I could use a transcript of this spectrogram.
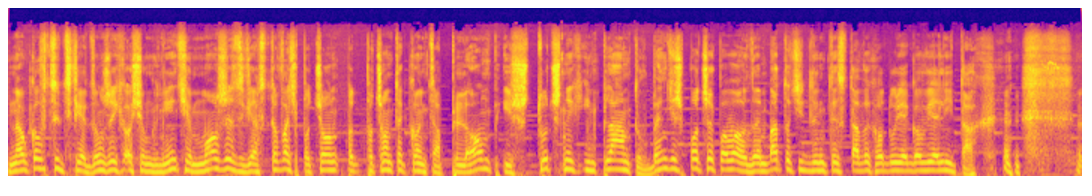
Naukowcy twierdzą, że ich osiągnięcie może zwiastować począ- po- początek końca plomb i sztucznych implantów. Będziesz potrzebował zęba, to ci dentysta wyhoduje go w jelitach.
